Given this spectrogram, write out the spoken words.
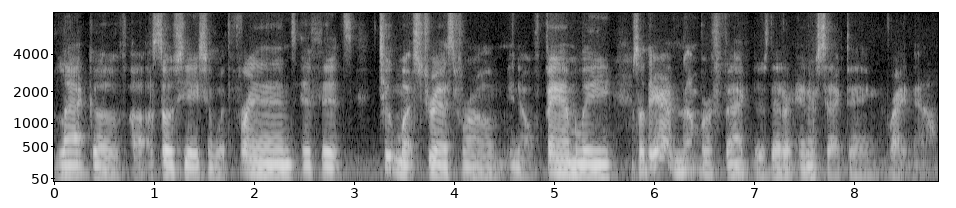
lack of uh, association with friends, if it's too much stress from, you know, family. So there are a number of factors that are intersecting right now.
